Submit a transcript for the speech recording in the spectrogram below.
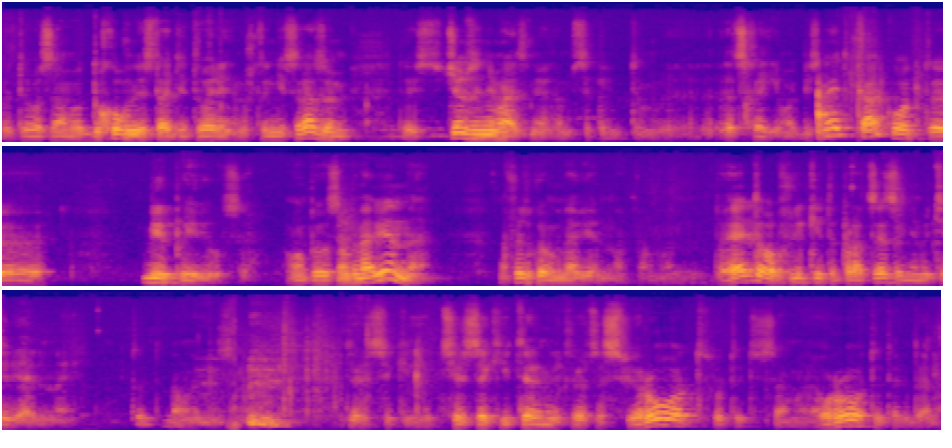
этого самого духовной стадии творения, потому что не сразу, то есть чем занимается например, там, там, Эцхаим, объясняет, как вот э, мир появился. Он появился мгновенно, а что такое мгновенно? Там, до этого какие-то процессы нематериальные. Тут там написано через всякие, через всякие термины, как сферот, вот эти самые, урод и так далее.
